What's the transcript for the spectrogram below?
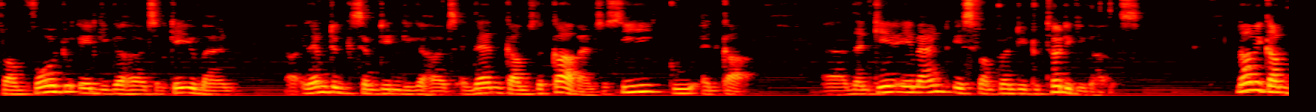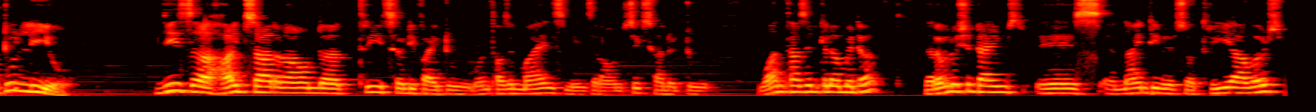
from 4 to 8 gigahertz and KU band uh, 11 to 17 gigahertz and then comes the Ka band. So C, Ku and Ka. Uh, then Ka band is from 20 to 30 gigahertz. Now we come to LEO. These uh, heights are around uh, 375 to 1000 miles, means around 600 to 1000 kilometer. The revolution times is uh, 90 minutes or 3 hours.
